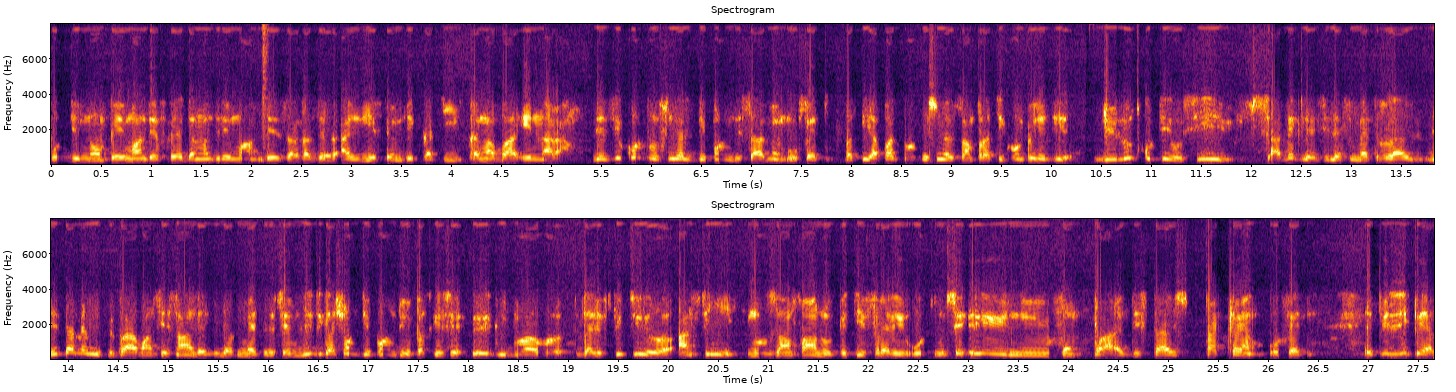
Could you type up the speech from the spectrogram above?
pour du non-paiement des frais d'encadrement des encadreurs à l'IFM de Kati, Kanaba et Nara. Les écoles professionnelles dépendent de ça même, au fait. Parce qu'il n'y a pas de professionnels sans pratique, on peut le dire. De l'autre côté aussi, avec les élèves maîtres l'État même ne peut pas avancer sans les élèves maîtres. L'éducation dépend d'eux, parce que c'est eux qui doivent, dans le futur, enseigner nos enfants, nos petits frères et autres. C'est eux qui ne font pas des stages, ça craint, au fait. Et puis l'hyper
